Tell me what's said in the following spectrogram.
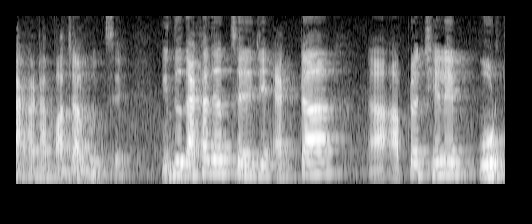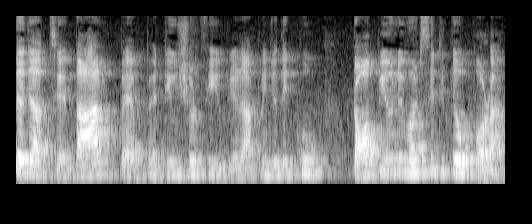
টাকাটা পাচার হচ্ছে। কিন্তু দেখা যাচ্ছে যে একটা আপনার ছেলে পড়তে যাচ্ছে, তার টিউশন ফি আপনি যদি খুব টপ ইউনিভার্সিটিতেও পড়ান,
